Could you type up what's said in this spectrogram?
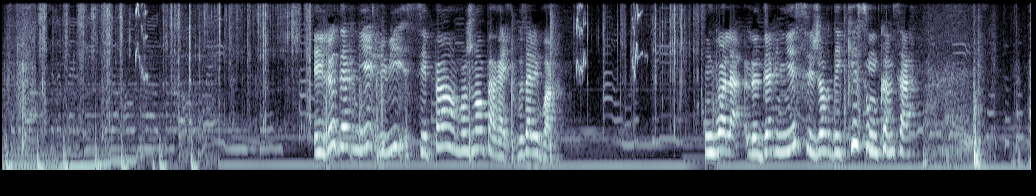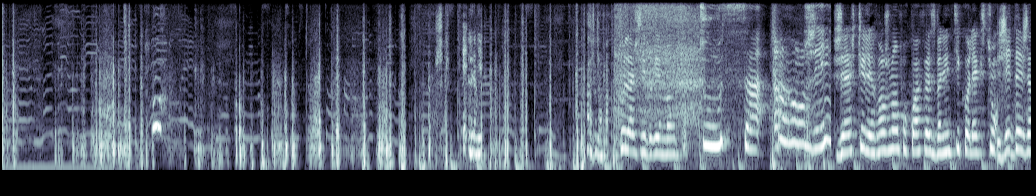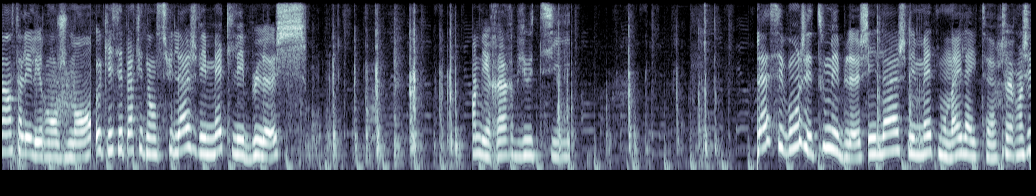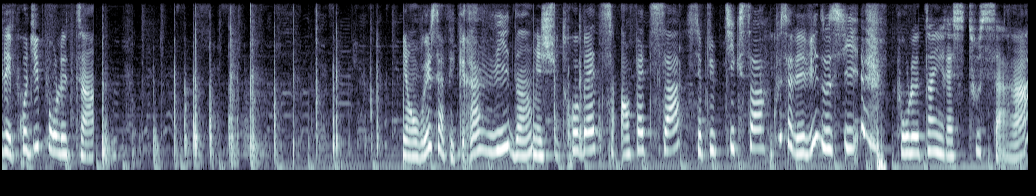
Et le dernier, lui, c'est pas un rangement pareil. Vous allez voir. Donc voilà, le dernier, c'est genre des caissons comme ça. Là, j'ai vraiment tout ça arrangé. J'ai acheté les rangements pour Coiffeuse Vanity Collection. J'ai déjà installé les rangements. Ok, c'est parti. Dans celui-là, je vais mettre les blushs. Les Rare Beauty. Là, c'est bon, j'ai tous mes blushs. Et là, je vais mettre mon highlighter. Je vais ranger les produits pour le teint. Et en vrai, ça fait grave vide, hein. Mais je suis trop bête. En fait, ça, c'est plus petit que ça. Du coup, ça fait vide aussi. pour le teint, il reste tout ça.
